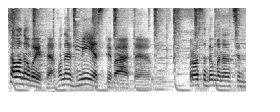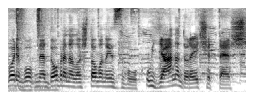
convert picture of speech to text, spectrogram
Талановита, вона вміє співати. Просто думаю, на цидборі був недобре налаштований звук. У Яна, до речі, теж.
